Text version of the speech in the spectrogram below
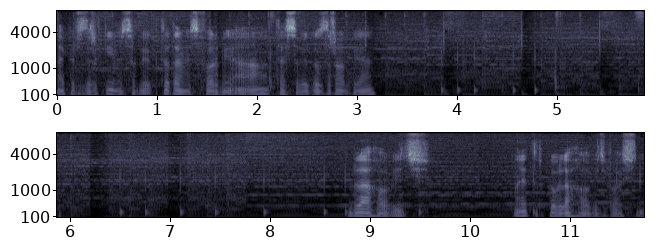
Najpierw zerknijmy sobie, kto tam jest w formie A. To ja sobie go zrobię. Blachowicz. No i tylko Blachowicz właśnie.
